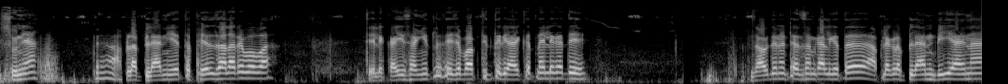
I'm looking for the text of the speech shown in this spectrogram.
सुन्या आपला प्लॅन येत फेल झाला रे बाबा. त्याला काही सांगितलं त्याच्या बाबतीत तरी ऐकत नाही का ते? जाऊ दे ना टेन्शन काय घेत. आपल्याकडे प्लॅन बी आहे ना.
